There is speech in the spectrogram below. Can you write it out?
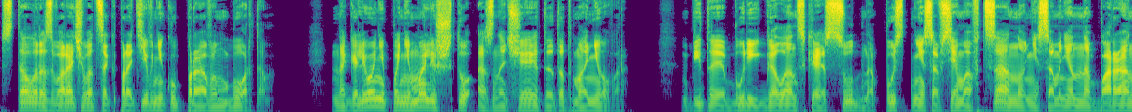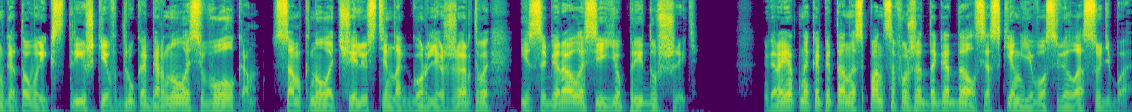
стал разворачиваться к противнику правым бортом. На Галеоне понимали, что означает этот маневр. Битое бурей голландское судно, пусть не совсем овца, но, несомненно, баран, готовый к стрижке, вдруг обернулось волком, сомкнуло челюсти на горле жертвы и собиралось ее придушить. Вероятно, капитан испанцев уже догадался, с кем его свела судьба.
